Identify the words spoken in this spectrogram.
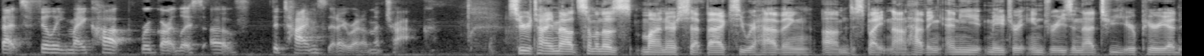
that's filling my cup, regardless of the times that I run on the track. So you're talking about some of those minor setbacks you were having, um, despite not having any major injuries in that two-year period.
